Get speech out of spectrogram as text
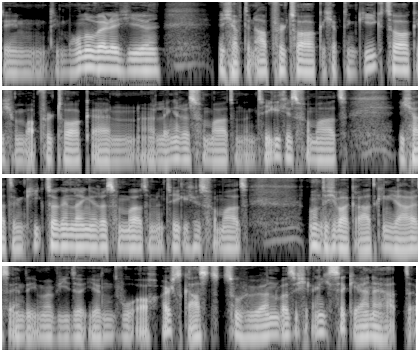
den, die Monowelle hier ich habe den Apfeltalk, ich habe den Geek Talk, ich habe im Apfeltalk ein, ein äh, längeres Format und ein tägliches Format. Ich hatte im Geek Talk ein längeres Format und ein tägliches Format. Und ich war gerade gegen Jahresende immer wieder irgendwo auch als Gast zu hören, was ich eigentlich sehr gerne hatte.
